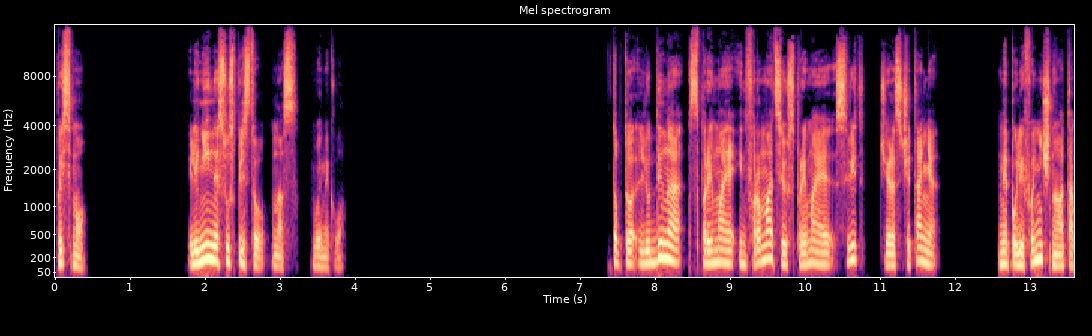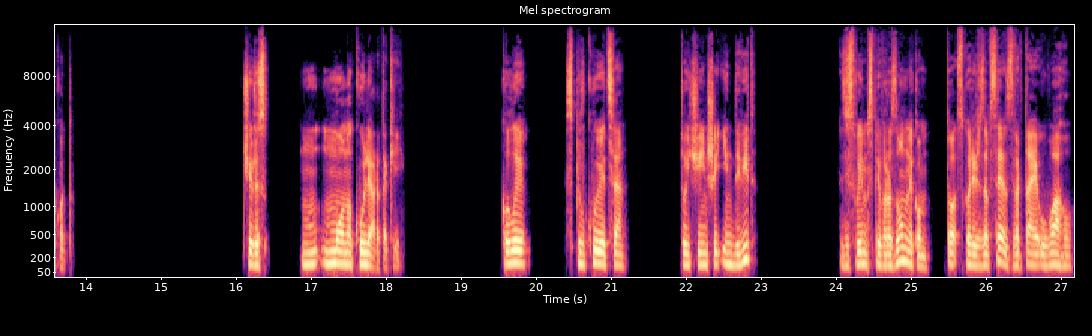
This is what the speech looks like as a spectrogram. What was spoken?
письмо. Лінійне суспільство у нас виникло. Тобто людина сприймає інформацію, сприймає світ через читання не поліфонічно, а так от. Через монокуляр такий. Коли спілкується той чи інший індивід зі своїм співрозмовником, то, скоріш за все, звертає увагу,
